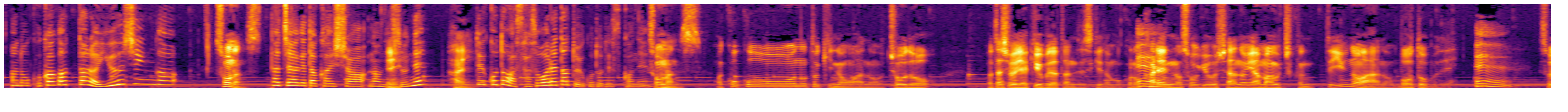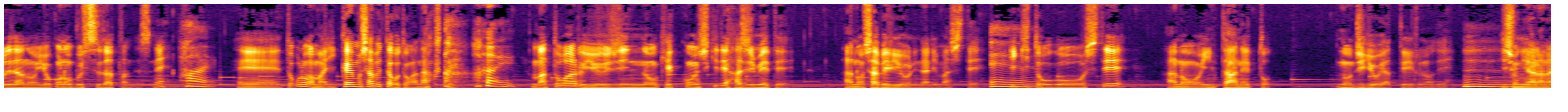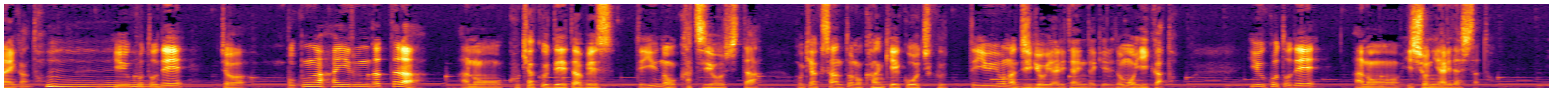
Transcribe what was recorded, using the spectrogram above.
あの伺ったら友人がそうなんです。立ち上げた会社なんですよね。はいということは誘われたということですかね。そうなんです。まあここの時のあのちょうど私は野球部だったんですけどもこのええカレンの創業者の山内君っていうのはあの冒頭部でええそれであの横の部室だったんですね、はい。えーところがまあ一回も喋ったことがなくて、はい。まあ、とある友人の結婚式で初めてあの喋るようになりまして、ええ。意気投合をしてあのインターネットの事業をやっているので、うん一緒にやらないかと。うん。いうことでじゃあ僕が入るんだったらあの顧客データベースっていうのを活用したお客さんとの関係構築っていうような事業をやりたいんだけれどもいいかと。いうことであの一緒にやりだしたと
